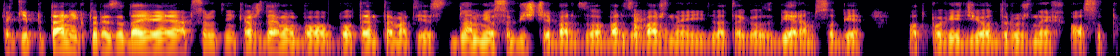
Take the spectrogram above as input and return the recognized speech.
takie pytanie, które zadaję absolutnie każdemu, bo, bo ten temat jest dla mnie osobiście bardzo, bardzo ważny i dlatego zbieram sobie odpowiedzi od różnych osób.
